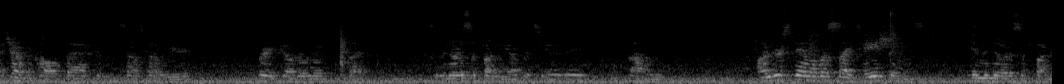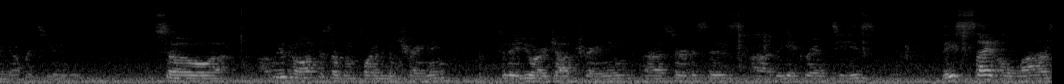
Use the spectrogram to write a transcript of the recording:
I try not to call it that because it sounds kind of weird, very government, but so the notice of funding opportunity. Um, understand all the citations in the notice of funding opportunity. So uh, we have an Office of Employment and Training, so they do our job training uh, services. Uh, they get grantees. They cite a lot of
